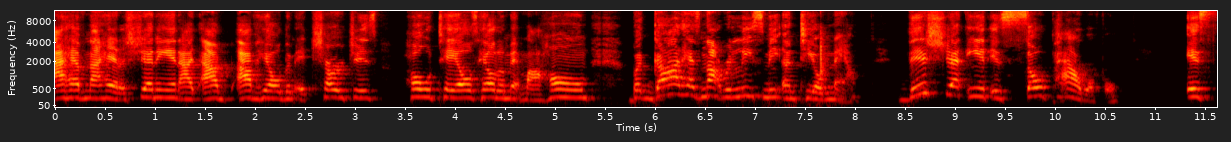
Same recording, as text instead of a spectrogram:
I have not had a shut in. I, I've held them at churches, hotels, held them at my home, but God has not released me until now. This shut in is so powerful. It's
